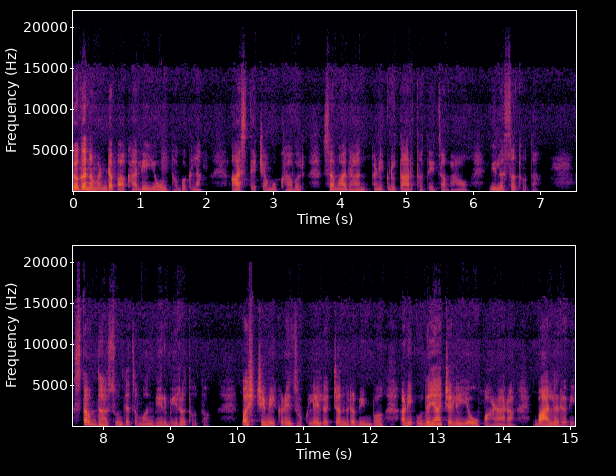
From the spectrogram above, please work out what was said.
गगनमंडपाखाली येऊन थबकला. आज त्याच्या मुखावर समाधान आणि कृतार्थतेचा भाव विलसत होता. स्तब्ध असून त्याचं मन भिरभिरत होतं. पश्चिमेकडे झुकलेलं चंद्रबिंब आणि उदयाचली येऊ पाहणारा बालरवी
